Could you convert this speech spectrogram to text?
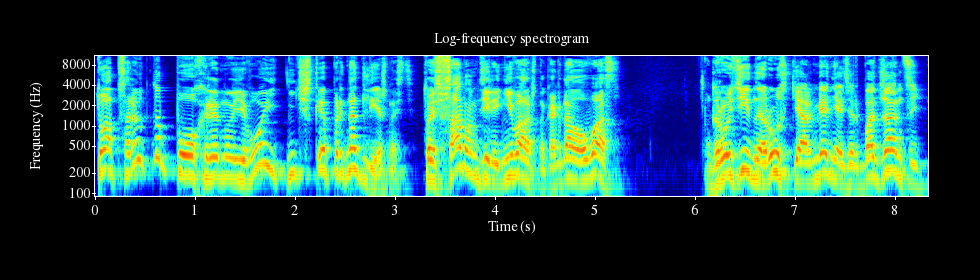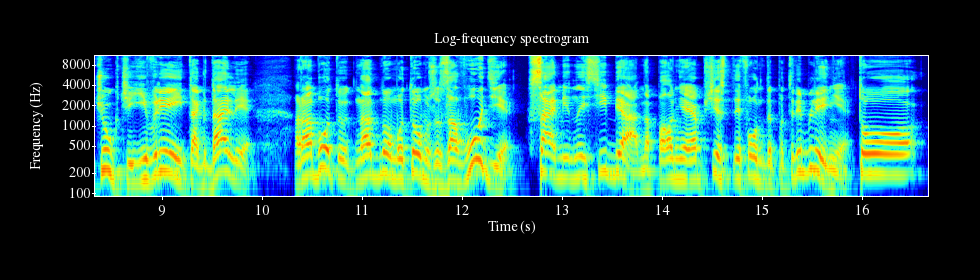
то абсолютно похрену его этническая принадлежность. То есть, в самом деле, неважно, когда у вас грузины, русские, армяне, азербайджанцы, чукчи, евреи и так далее работают на одном и том же заводе, сами на себя, наполняя общественные фонды потребления, то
